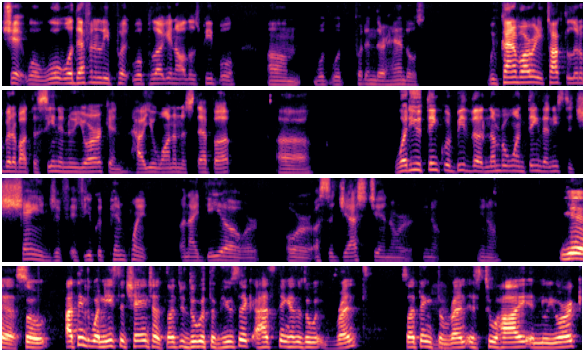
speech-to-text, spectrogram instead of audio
shit. Well, we'll we'll definitely put we'll plug in all those people. Um, we'll we'll put in their handles. We've kind of already talked a little bit about the scene in New York and how you want them to step up. Uh, what do you think would be the number one thing that needs to change if if you could pinpoint an idea or or a suggestion or you know you know Yeah, so I think what needs to change has nothing to do with the music. I think it has to do with rent. So I think the Mm. rent is too high in New York,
